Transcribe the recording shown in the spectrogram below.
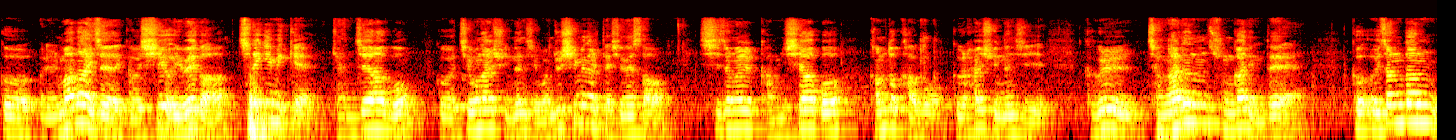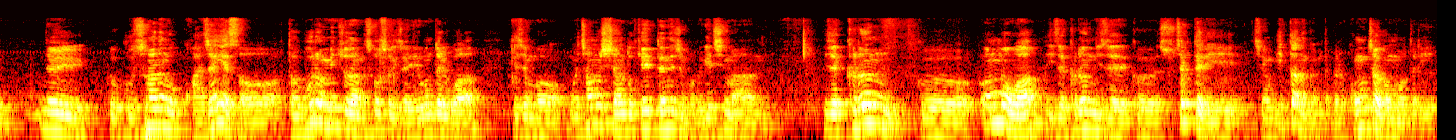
그 얼마나 이제 그 시의회가 책임 있게 견제하고 그 지원할 수 있는지 원주 시민을 대신해서 시정을 감시하고 감독하고 그걸 할 수 있는지 그걸 정하는 순간인데 그 의장단을 그 구성하는 그 과정에서 더불어민주당 소속 이제 의원들과 이제 뭐 원창무 시장도 개입되는지 모르겠지만 이제 그런 그 업무와 이제 그런 이제 그 수책들이 지금 있다는 겁니다. 그런 공작 업무들이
